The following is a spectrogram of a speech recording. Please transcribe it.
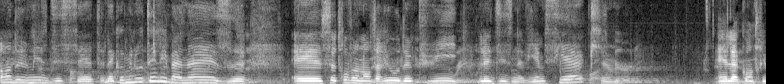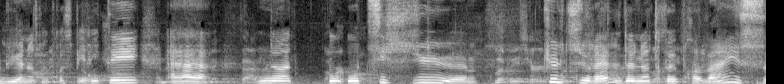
en 2017. La communauté libanaise se trouve en Ontario depuis le 19e siècle. Elle a contribué à notre prospérité, à notre, au, tissu euh, culturel de notre province.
